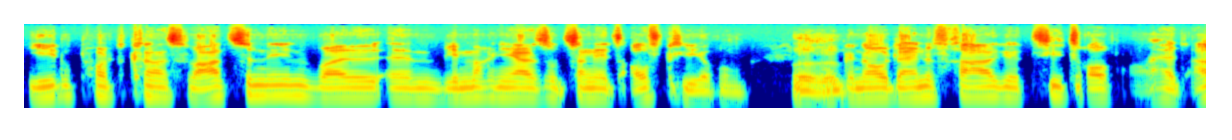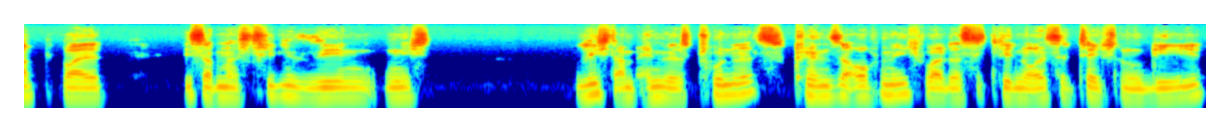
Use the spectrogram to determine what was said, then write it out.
jeden Podcast wahrzunehmen, weil ähm, wir machen ja sozusagen jetzt Aufklärung. Mhm. Und genau deine Frage zieht darauf halt ab, weil ich sag mal, viele sehen nicht Licht am Ende des Tunnels, können sie auch nicht, weil das ist die neueste Technologie.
